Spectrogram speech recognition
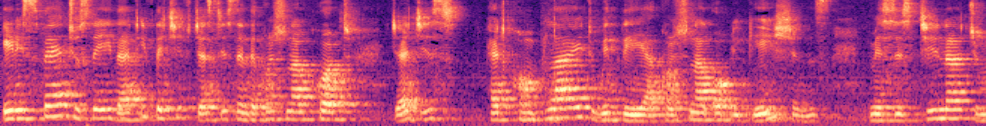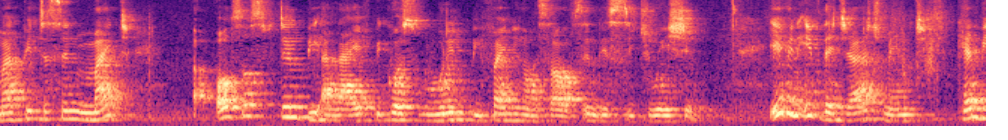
It is fair to say that if the Chief Justice and the Constitutional Court judges had complied with their constitutional obligations, Mrs. Tina Jumat Peterson might uh, also still be alive because we wouldn't be finding ourselves in this situation. Even if the judgment can be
